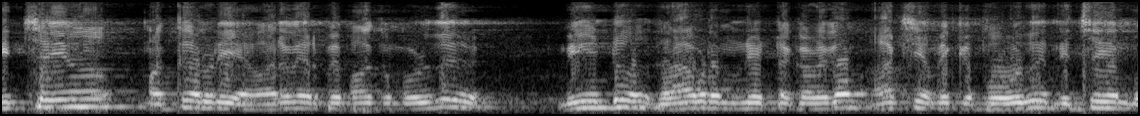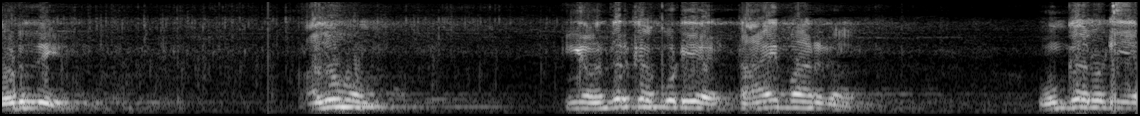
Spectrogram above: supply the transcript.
நிச்சயம் மக்களுடைய வரவேற்பை பார்க்கும்பொழுது மீண்டும் திராவிட முன்னேற்ற கழகம் ஆட்சி அமைக்கப் போவது நிச்சயம் உறுதி. அதுவும் இங்கே வந்திருக்கக்கூடிய தாய்மார்கள் உங்களுடைய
